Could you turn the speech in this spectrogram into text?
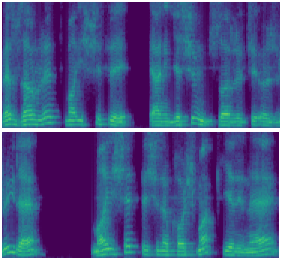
ve zaruret maişeti yani geçim zarureti özrüyle maişet peşine koşmak yerine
